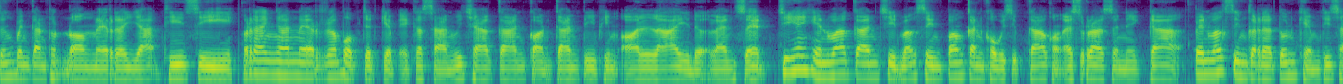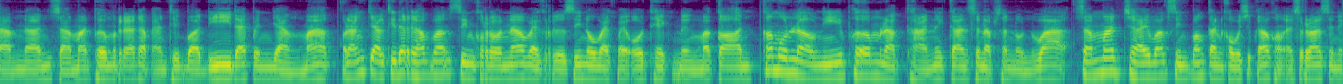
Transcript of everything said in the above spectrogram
ซึ่งเป็นการทดลองในระยะที่ 4 รายงานในระบบจัดเก็บเอกสารวิชาการก่อนการตีพิมพ์ออนไลน์เดอะแลนเซ t ชี้ให้เห็นว่าการฉีดวัคซีนป้องกันโควิด -19 ของแอสตราเซเนกาเป็นวัคซีนกระตุ้นเข็มที่ 3 นั้น สามารถเพิ่มระดับแอนติบอดีได้เป็นอย่างมาก หลังจากที่ได้รับวัคซีนโคโรนาแวคหรือซีโนแวคไบโอเทคหนึ่งมาก่อน ข้อมูลเหล่านี้เพิ่มหลักฐานในการสนับสนุนว่าสามารถใช้วัคซีนป้องกันโควิด -19 ของแอสตราเซเน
